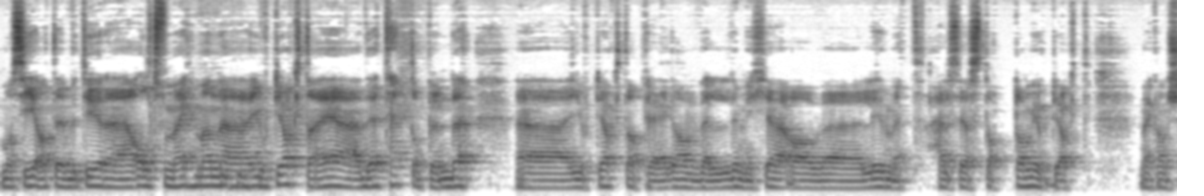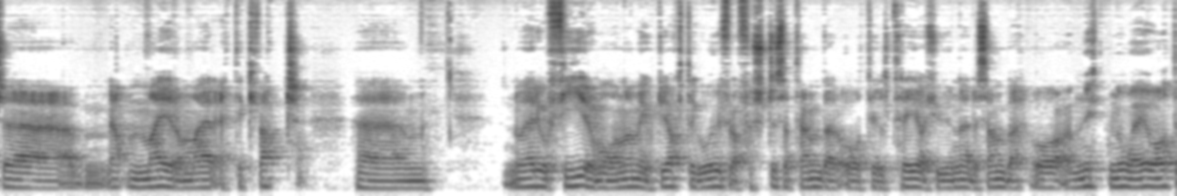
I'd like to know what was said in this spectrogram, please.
må si at det betyr alt for meg. Men hjortejakta er, det er tett oppunder. Hjortejakta preger veldig mye av livet mitt helt siden jeg starta med hjortejakt. Men kanskje ja, mer og mer etter hvert. Nå er det jo fire måneder med hjortejakt. Det går jo fra 1.9. og til 23.12. Og nytt nå er jo at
